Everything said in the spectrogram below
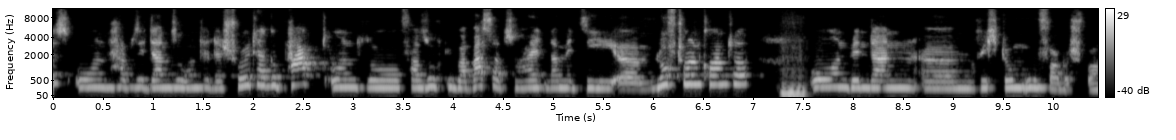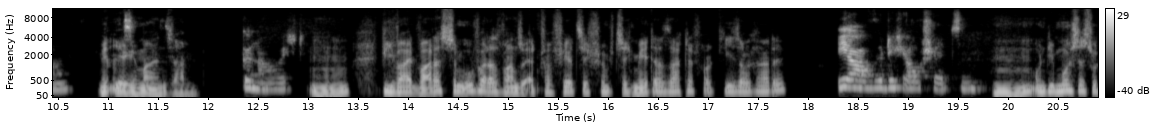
ist und habe sie dann so unter der Schulter gepackt und so versucht über Wasser zu halten, damit sie ähm, Luft holen konnte mhm. und bin dann ähm, Richtung Ufer geschwommen. Mit ihr gemeinsam. Genau, richtig. Mhm. Wie weit war das zum Ufer? Das waren so etwa 40, 50 Meter, sagte Frau Kieser gerade. Ja, würde ich auch schätzen. Mhm. Und die musstest du,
